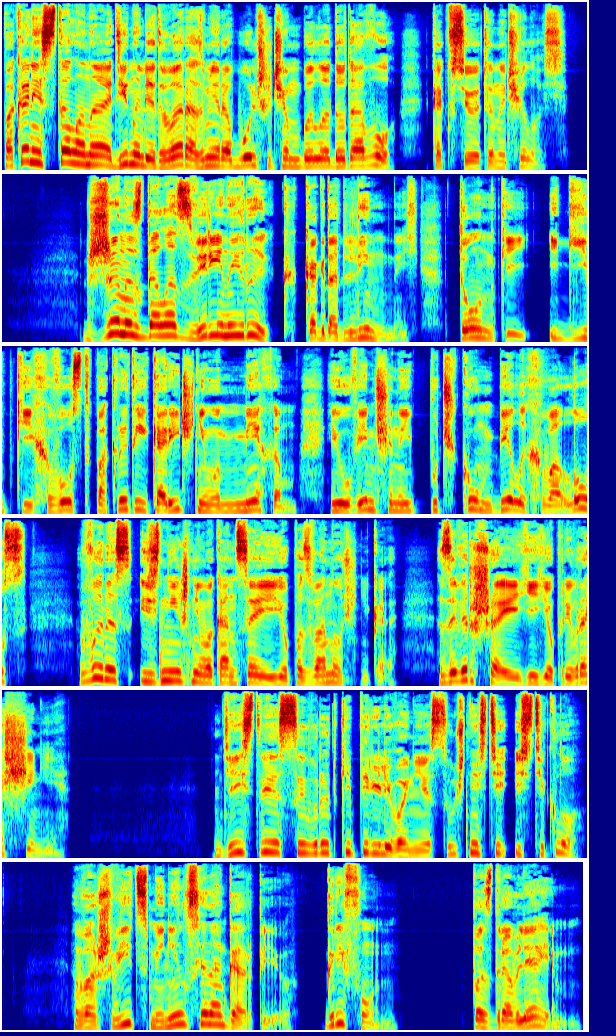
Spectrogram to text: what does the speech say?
пока не стало на один или два размера больше, чем было до того, как все это началось. Джен издала звериный рык, когда длинный, тонкий и гибкий хвост, покрытый коричневым мехом и увенчанный пучком белых волос, вырос из нижнего конца ее позвоночника, завершая ее превращение. Действие сыворотки переливания сущности истекло. Ваш вид сменился на гарпию, грифон. Поздравляем!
